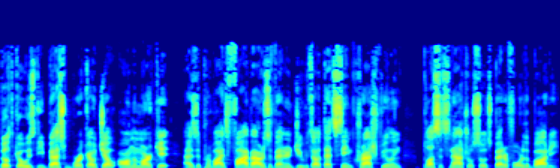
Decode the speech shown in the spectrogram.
Built Go is the best workout gel on the market as it provides 5 hours of energy without that same crash feeling Plus, it's natural, so it's better for the body.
